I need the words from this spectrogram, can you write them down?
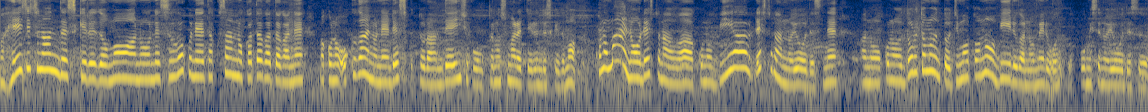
まあ、平日なんですけれどもあの、ね、すごく、ね、たくさんの方々がね、まあ、この屋外の、ね、レストランで飲食を楽しまれているんですけれどもこの前のレストランはこのビアレストランのようですねあのこのドルトムント地元のビールが飲めるお店のようです。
